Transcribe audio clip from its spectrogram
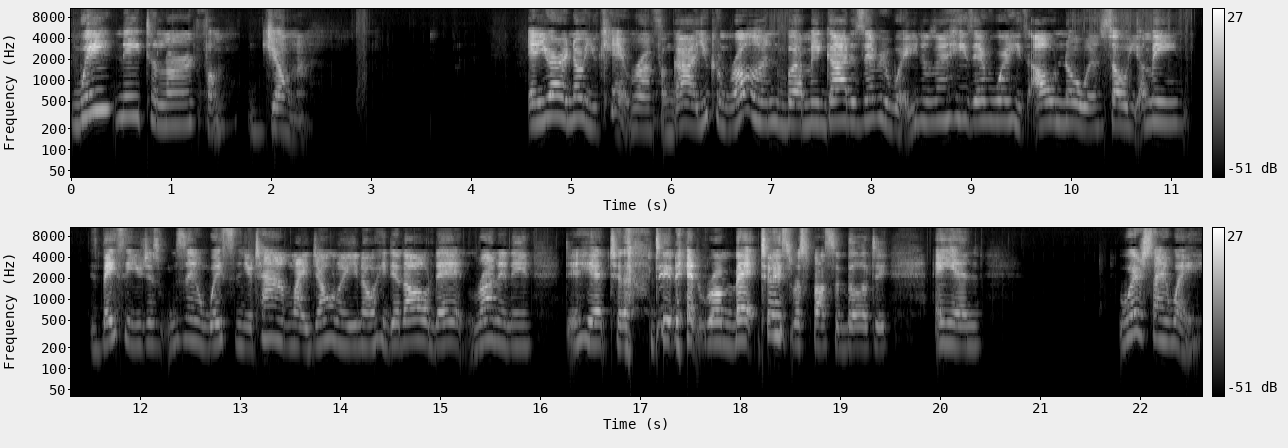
We need to learn from Jonah. And you already know you can't run from God. You can run, but I mean, God is everywhere. You know what I'm saying? He's everywhere. He's all knowing. So, I mean, it's basically you're just saying wasting your time like Jonah. You know, he did all that running and then he had to did had to run back to his responsibility. And we're the same way.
